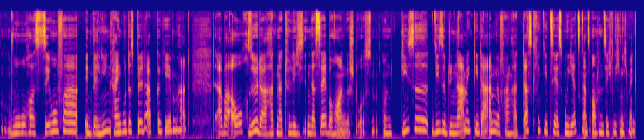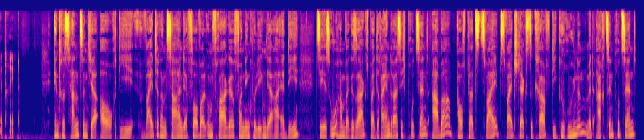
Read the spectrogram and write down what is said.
wo Horst Seehofer in Berlin kein gutes Bild abgegeben hat. Aber auch Söder hat natürlich in dasselbe Horn gestoßen. Und diese, diese Dynamik, die da angefangen hat, das kriegt die CSU jetzt ganz offensichtlich nicht mehr gedreht. Interessant sind ja auch die weiteren Zahlen der Vorwahlumfrage von den Kollegen der ARD. CSU haben wir gesagt bei 33 Prozent, aber auf Platz zwei, zweitstärkste Kraft, die Grünen mit 18 Prozent.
